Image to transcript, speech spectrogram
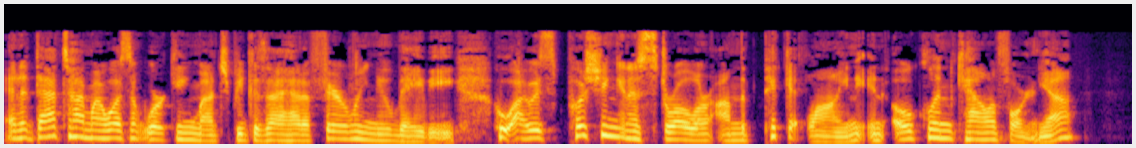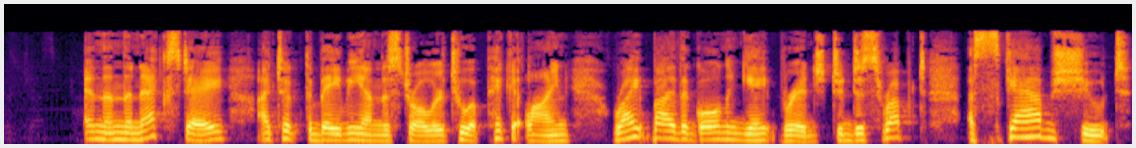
And at that time, I wasn't working much because I had a fairly new baby who I was pushing in a stroller on the picket line in Oakland, California. And then the next day, I took the baby and the stroller to a picket line right by the Golden Gate Bridge to disrupt a scab shoot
